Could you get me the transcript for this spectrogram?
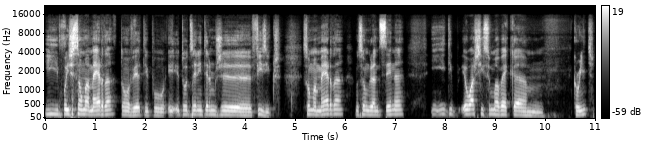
e depois são uma merda, estão a ver? Tipo, eu estou a dizer em termos uh, físicos, são uma merda, não são grande cena, e, e tipo, eu acho isso uma beca um, cringe.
